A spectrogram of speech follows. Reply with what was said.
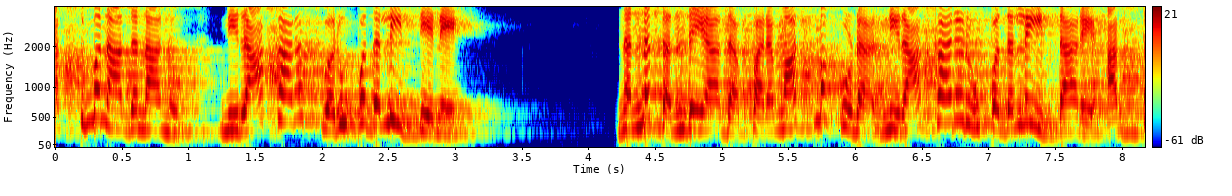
ಆತ್ಮನಾದ ನಾನು ನಿರಾಕಾರ ಸ್ವರೂಪದಲ್ಲಿ ಇದ್ದೇನೆ. ನನ್ನ ತಂದೆಯಾದ ಪರಮಾತ್ಮ ಕೂಡ ನಿರಾಕಾರ ರೂಪದಲ್ಲೇ ಇದ್ದಾರೆ. ಅರ್ಧ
